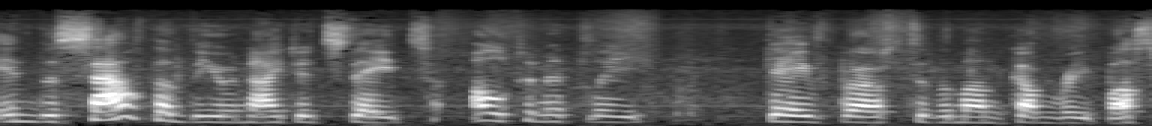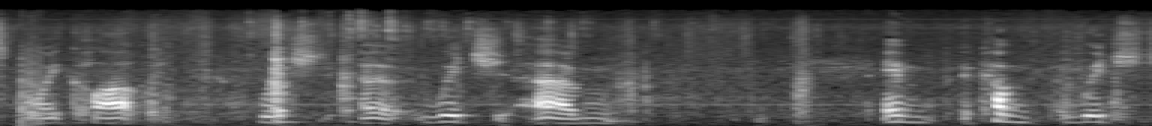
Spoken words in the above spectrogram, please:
in the south of the United States ultimately gave birth to the Montgomery bus boycott, which, uh, which, um, which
